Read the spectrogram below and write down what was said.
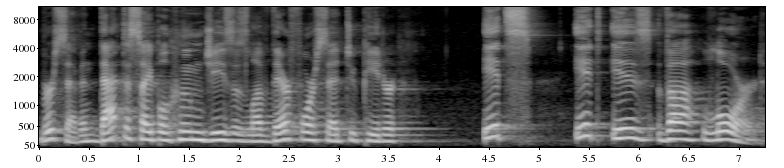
Verse 7 That disciple whom Jesus loved therefore said to Peter, It's, it is the Lord.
